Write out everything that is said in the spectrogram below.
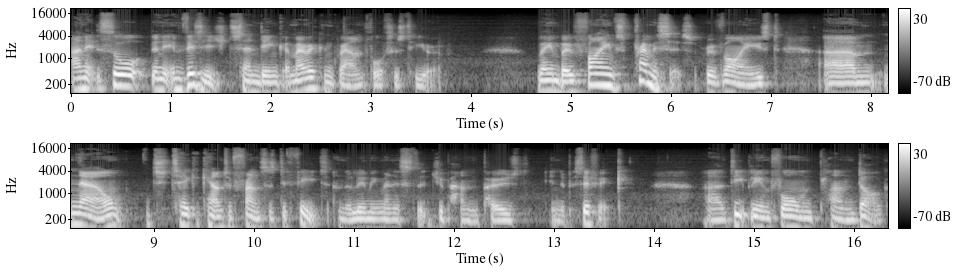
and it thought and it envisaged sending American ground forces to Europe. Rainbow Five's premises revised um, now to take account of France's defeat and the looming menace that Japan posed in the Pacific uh, deeply informed Plan Dog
